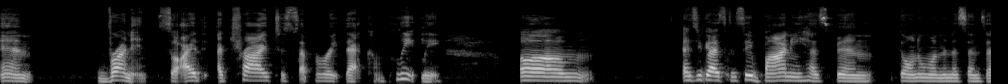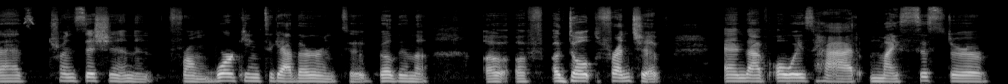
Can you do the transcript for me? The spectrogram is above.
and running. So I I try to separate that completely. Um, as you guys can see, Bonnie has been the only one in the sense that has transitioned and from working together into building a, a, a adult friendship. And I've always had my sister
